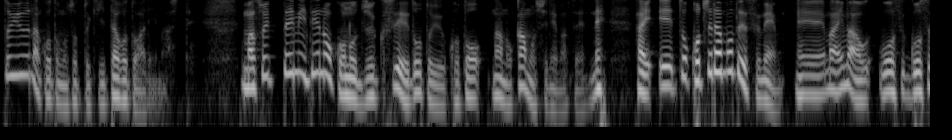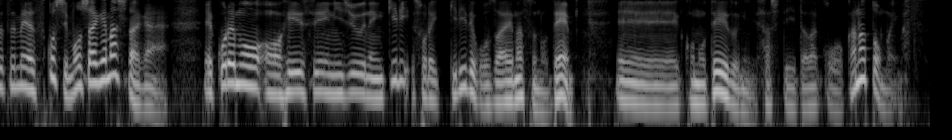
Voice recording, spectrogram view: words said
というようなこともちょっと聞いたことありまして、まあ、そういった意味でのこの熟成度ということなのかもしれませんね。はい、えーと、こちらもですね、えー、まあ、今ご説明少し申し上げましたが、これも平成20年きりそれっきりでございますので、えー、この程度にさせていただこうかなと思います。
